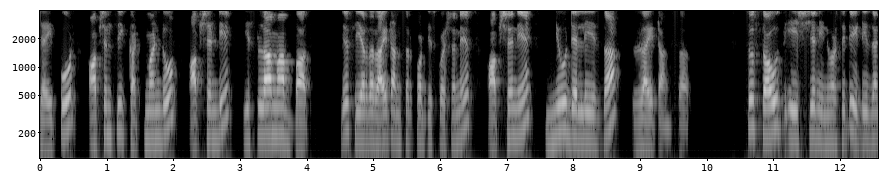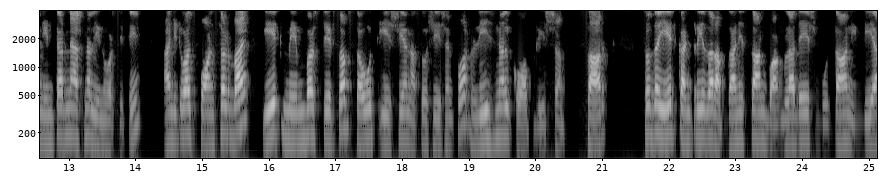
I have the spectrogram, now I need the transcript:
Jaipur option C Kathmandu option D Islamabad yes here the right answer for this question is option a new delhi is the right answer so south asian university it is an international university and it was sponsored by eight member states of south asian association for regional cooperation sarc so the eight countries are afghanistan bangladesh bhutan india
